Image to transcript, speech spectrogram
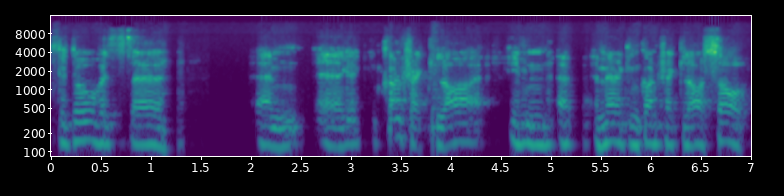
to do with uh, um, uh, contract law, even uh, American contract law. So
